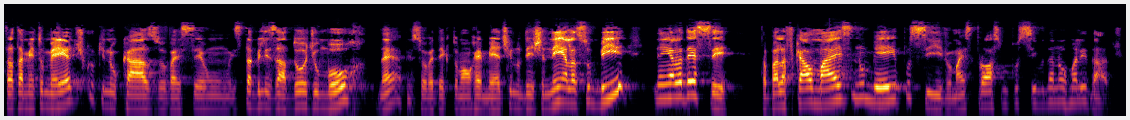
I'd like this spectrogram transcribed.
tratamento médico, que no caso vai ser um estabilizador de humor, né? A pessoa vai ter que tomar um remédio que não deixa nem ela subir, nem ela descer. Então, para ela ficar o mais no meio possível, o mais próximo possível da normalidade.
